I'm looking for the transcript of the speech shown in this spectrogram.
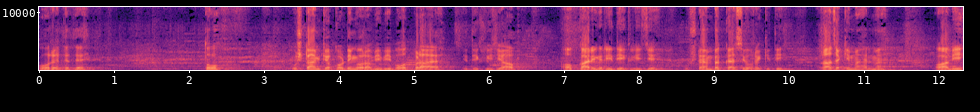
वो रहते थे। तो उस टाइम के अकॉर्डिंग और अभी भी बहुत बड़ा है। ये देख लीजिए आप, और कारीगरी देख लीजिए, उस टाइम पर कैसे हो रखी थी राजा के महल में। और अभी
